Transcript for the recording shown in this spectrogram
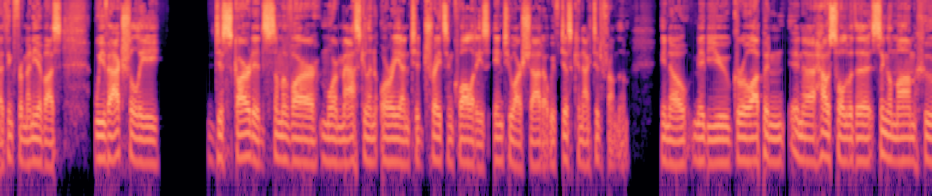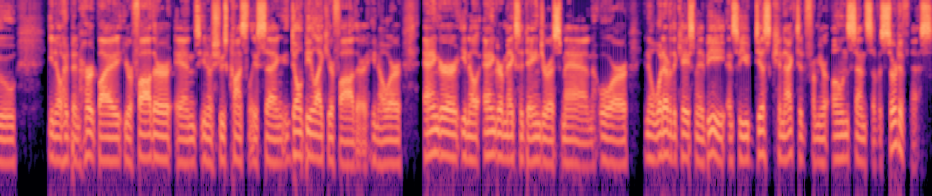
I think for many of us, we've actually discarded some of our more masculine oriented traits and qualities into our shadow. We've disconnected from them. You know, maybe you grew up in in a household with a single mom who you know, had been hurt by your father and, you know, she was constantly saying, don't be like your father, you know, or anger, you know, anger makes a dangerous man or, you know, whatever the case may be. And so you disconnected from your own sense of assertiveness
